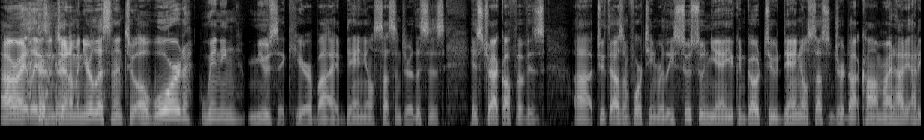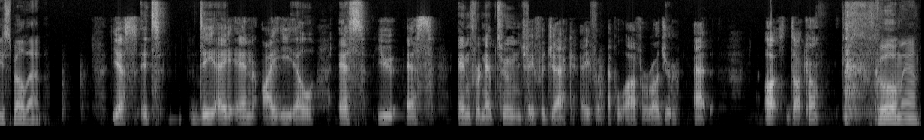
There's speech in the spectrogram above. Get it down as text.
All right, ladies and gentlemen, you're listening to award-winning music here by Daniel Susnjar. This is his track off of his uh, 2014 release Su Sueño. You can go to danielsusnjar.com, right? How do you, how do you spell that? Yes, it's D A N I E L S U S N for Neptune, J for Jack, A for Apple, R for Roger at uh, dot com. cool, man.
